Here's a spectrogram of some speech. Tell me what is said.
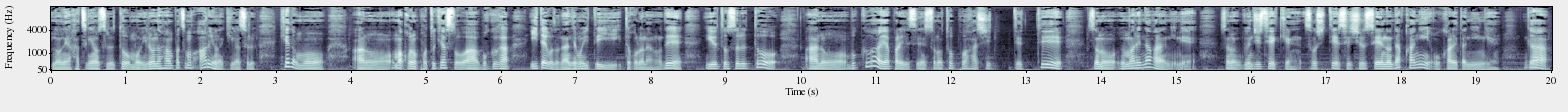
のね、発言をすると、もういろんな反発もあるような気がする。けども、あの、まあ、このポッドキャストは僕が言いたいこと何でも言っていいところなので、言うとすると、あの、僕はやっぱりですね、そのトップを走って、てて、その生まれながらにね、その軍事政権、そして世襲制の中に置かれた人間が、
